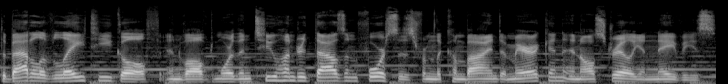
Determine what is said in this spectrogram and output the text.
The Battle of Leyte Gulf involved more than 200,000 forces from the combined American and Australian navies.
